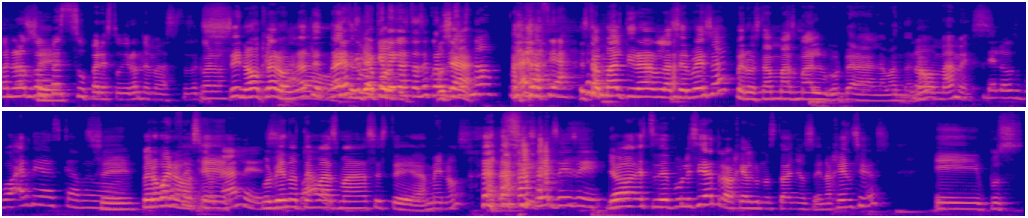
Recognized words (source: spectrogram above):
Bueno, los Sí. golpes súper estuvieron de más, ¿estás de acuerdo? Sí, no, claro, Claro. nadie, Es nadie que tendría lo que por digo, ¿estás de acuerdo? O sea, Dices, no, gracias. está mal tirar la cerveza, pero está más mal golpear a la banda, No ¿no? mames. De los guardias, cabrón. Sí, pero bueno, eh, volviendo a Wow. temas más este, a menos. Sí, sí, sí. Yo estudié publicidad, trabajé algunos años en agencias y pues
